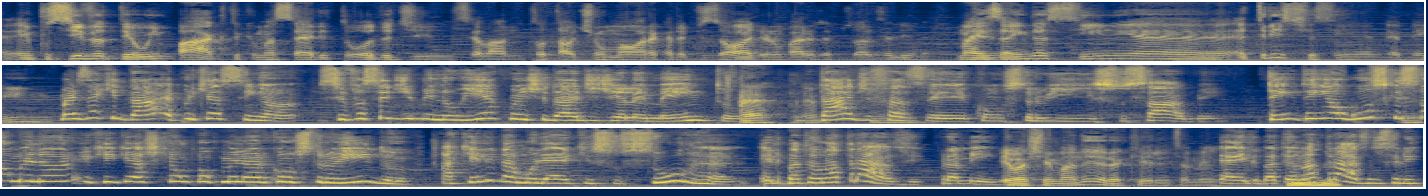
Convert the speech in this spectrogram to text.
é impossível ter o impacto que uma série toda de, sei lá, no total tinha uma hora cada episódio, eram vários episódios ali, né? Mas ainda assim é, é triste, assim, é, é bem. Mas é que dá, é porque assim, ó, se você diminuir a quantidade de elemento, É, é. dá de Uhum. fazer, construir isso, sabe? Tem, tem alguns que são melhor, que, que acho que é um pouco melhor construído. Aquele da mulher que sussurra, ele bateu na trave, pra mim. Eu achei maneiro aquele também. É, ele bateu na Uhum. trave. Ele,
